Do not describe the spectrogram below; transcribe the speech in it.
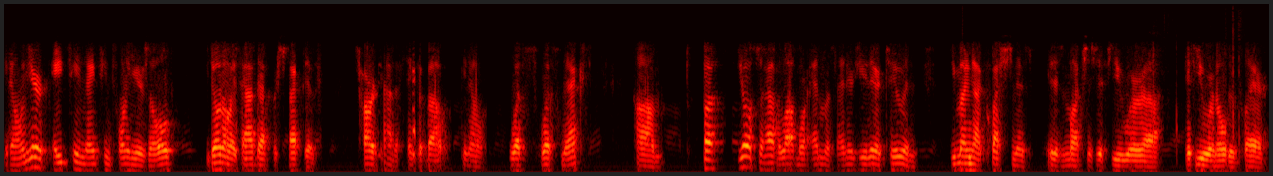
you know when you're 18, 19, 20 years old, you don't always have that perspective. It's hard to kind of think about you know what's what's next. Um, but you also have a lot more endless energy there too, and you might not question as as much as if you were uh, if you were an older player.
